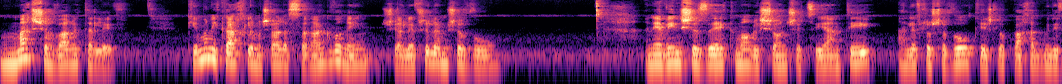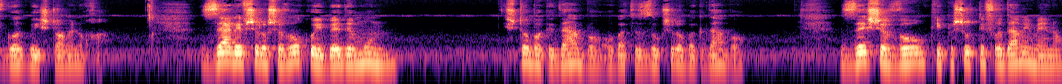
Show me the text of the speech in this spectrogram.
מה שבר את הלב? כי אם אני אקח למשל עשרה גברים שהלב שלהם שבור, אני אבין שזה כמו הראשון שציינתי, הלב שלו שבור כי יש לו פחד מלבגוד באשתו המנוחה. זה הלב שלו שבור כי הוא איבד אמון. אשתו בגדה בו, או בת הזוג שלו בגדה בו. זה שבור כי פשוט נפרדה ממנו.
